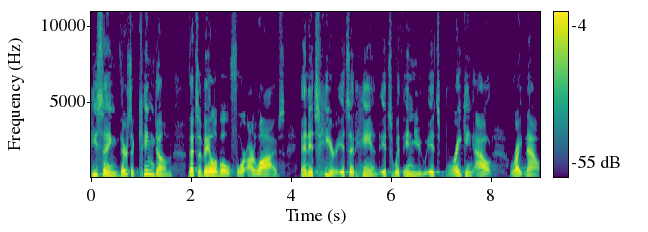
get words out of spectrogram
He's saying there's a kingdom that's available for our lives, and it's here, it's at hand, it's within you, it's breaking out right now.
